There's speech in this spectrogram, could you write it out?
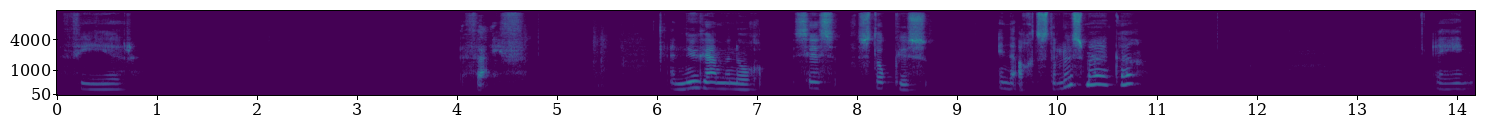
4 5 en nu gaan we nog 6 stokjes in de achterste lus maken. 1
